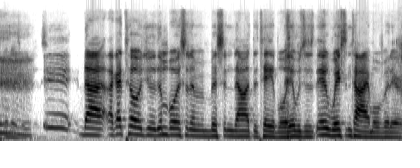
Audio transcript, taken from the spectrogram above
it is what it is. Nah, like I told you, them boys should have been sitting down at the table. It was just they were wasting time over there.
